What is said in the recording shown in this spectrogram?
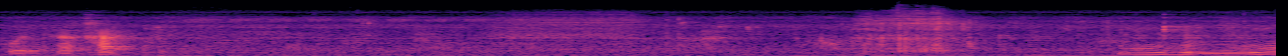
คุยครับครับอือหือ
